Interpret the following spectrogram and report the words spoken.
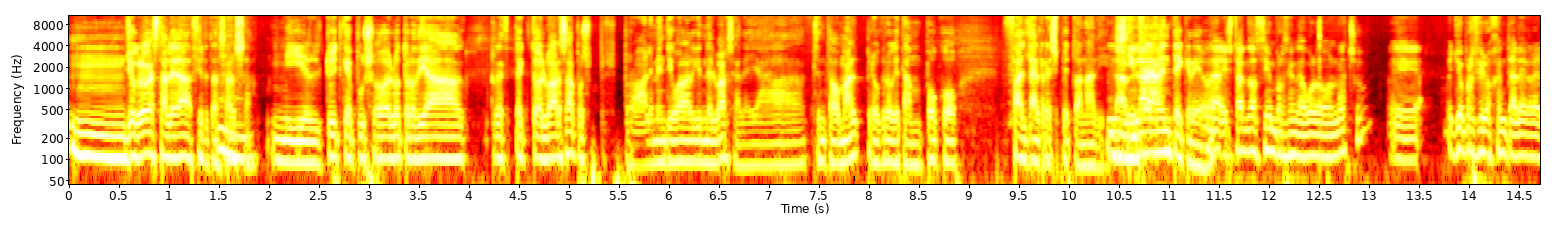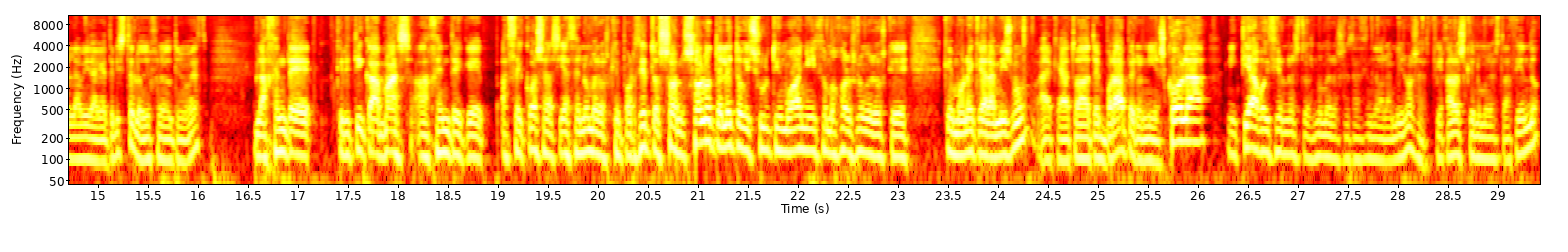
Mm, yo creo que hasta le da cierta salsa. Y el tuit que puso el otro día respecto del Barça, pues, pues, probablemente igual a alguien del Barça le haya sentado mal, pero creo que tampoco falta el respeto a nadie. La- Sinceramente la- creo. la- ¿eh? estando 100% de acuerdo con Nacho, eh, yo prefiero gente alegre en la vida que triste, lo dije la última vez. La gente critica más a gente que hace cosas y hace números que, por cierto, son. Solo Teletobi su último año hizo mejores números que, que Moneque ahora mismo, a queda toda la temporada, pero ni Escola ni Tiago hicieron estos números que está haciendo ahora mismo. O sea, fijaros qué números está haciendo.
